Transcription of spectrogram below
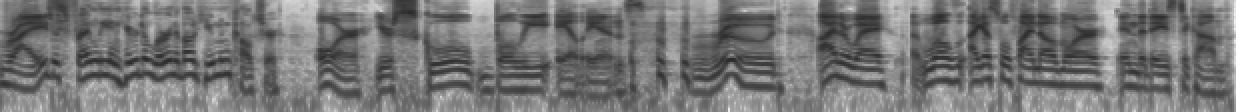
right? Just friendly and here to learn about human culture. or your school bully aliens. Rude. Either way, we'll I guess we'll find out more in the days to come.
